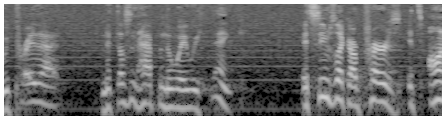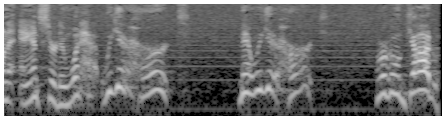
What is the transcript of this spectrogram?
We pray that, and it doesn't happen the way we think. It seems like our prayers, it's unanswered, and what ha- we get hurt. Man, we get hurt. We're going, God,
